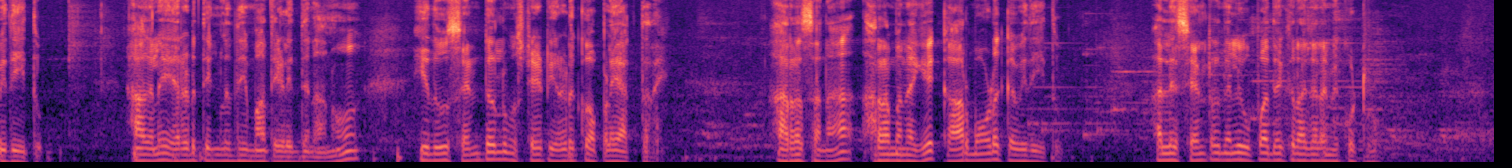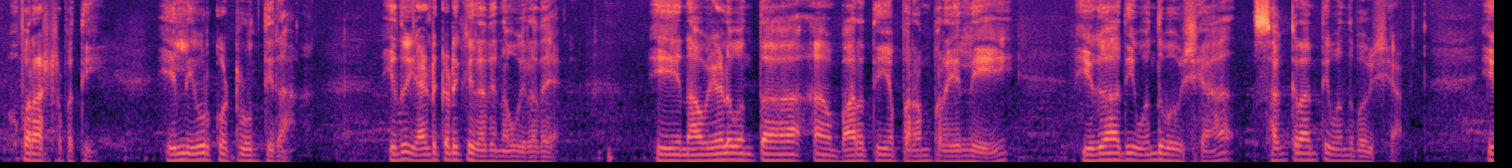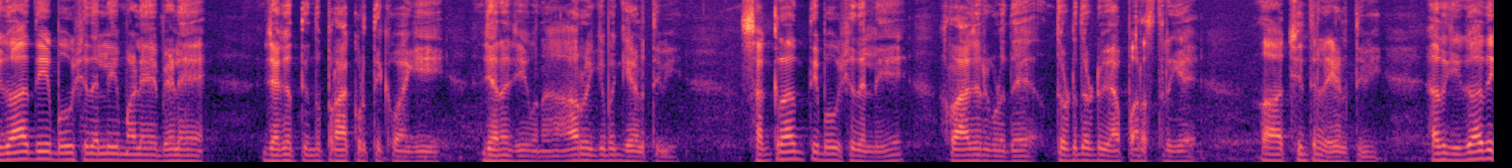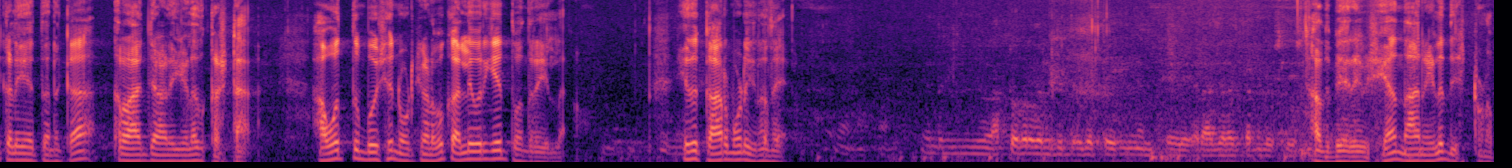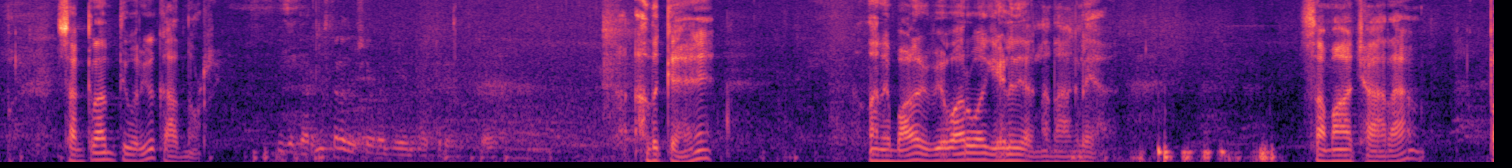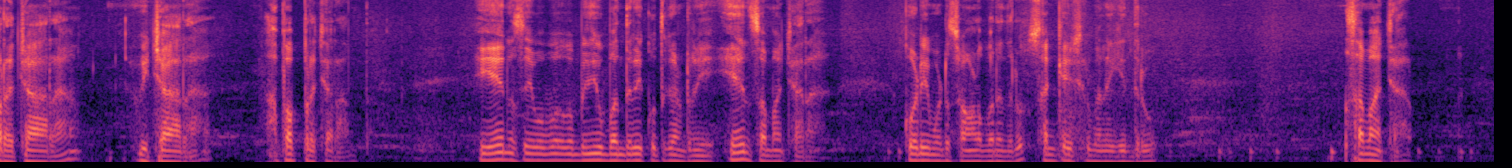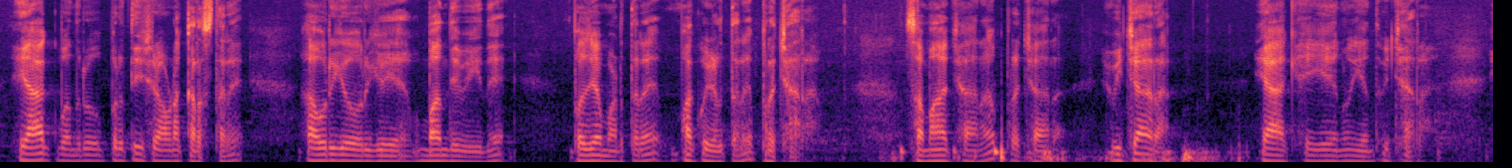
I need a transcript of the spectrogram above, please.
ವಿಧಿಯಿತು ಆಗಲೇ ಎರಡು ತಿಂಗಳದ್ದು ಮಾತು ಹೇಳಿದ್ದೆ ನಾನು. ಇದು ಸೆಂಟ್ರಲ್ ಸ್ಟೇಟ್ ಎರಡಕ್ಕೂ ಅಪ್ಲೈ ಆಗ್ತದೆ. ಅರಸನ ಅರಮನೆಗೆ ಕಾರ್ಮೋಡ ಕವಿದೆಯಿತು ಅಲ್ಲಿ ಸೆಂಟ್ರಲ್ನಲ್ಲಿ ಉಪಾಧ್ಯಕ್ಷ ರಾಜೀನಾಮೆ ಕೊಟ್ಟರು ಉಪರಾಷ್ಟ್ರಪತಿ. ಇಲ್ಲಿ ಇವ್ರು ಕೊಟ್ಟರು ಅಂತೀರ? ಇದು ಎರಡು ಕಡೆಗೂ ಇರೋದೆ ನಾವು ಇರೋದೆ. ಈ ನಾವು ಹೇಳುವಂಥ ಭಾರತೀಯ ಪರಂಪರೆಯಲ್ಲಿ ಯುಗಾದಿ ಒಂದು ಭವಿಷ್ಯ, ಸಂಕ್ರಾಂತಿ ಒಂದು ಭವಿಷ್ಯ. ಯುಗಾದಿ ಭವಿಷ್ಯದಲ್ಲಿ ಮಳೆ, ಬೆಳೆ, ಜಗತ್ತಿಂದು ಪ್ರಾಕೃತಿಕವಾಗಿ ಜನಜೀವನ, ಆರೋಗ್ಯ ಬಗ್ಗೆ ಹೇಳ್ತೀವಿ. ಸಂಕ್ರಾಂತಿ ಭವಿಷ್ಯದಲ್ಲಿ ರಾಜರುಗಳದೆ ದೊಡ್ಡ ದೊಡ್ಡ ವ್ಯಾಪಾರಸ್ಥರಿಗೆ ಚಿಂತನೆ ಹೇಳ್ತೀವಿ. ಅದಕ್ಕೆ ಯುಗಾದಿ ಕಳೆಯ ತನಕ ರಾಜ್ಯ ಆಳಿಗೆ ಕಷ್ಟ. ಅವತ್ತು ಭವಿಷ್ಯ ನೋಡ್ಕೊಳ್ಬೇಕು ಅಲ್ಲಿವರೆಗೇನು ತೊಂದರೆ ಇಲ್ಲ. ಇದು ಕಾರ್ಮೋಡ ಇರೋದೆ. ಅಕ್ಟೋಬರ್ದಲ್ಲಿ ಬಿದ್ದು ಹೋಗುತ್ತೆ ಹಿಂಗೆ ಹೇಳಿ ರಾಜರಾಜಕಾರಣ ವಿಶ್ಲೇಷಣೆ. ಅದು ಬೇರೆ ವಿಷಯ. ನಾನು ಹೇಳಿದ್ದು ಇಷ್ಟು ನೋಡಪ್ಪ. ಸಂಕ್ರಾಂತಿವರೆಗೂ ಕಾದು ನೋಡ್ರಿ. ಈಗ ಧರ್ಮಸ್ಥಳದ ವಿಷಯ ಬಗ್ಗೆ ಏನು ಹೇಳ್ತೀರಿ? ಅದಕ್ಕೆ ನಾನು ಭಾಳ ವಿವರವಾಗಿ ಹೇಳಿದೆ ನಾನು ಆಗಲೇ. ಸಮಾಚಾರ ಪ್ರಚಾರ ವಿಚಾರ ಅಪಪ್ರಚಾರ ಅಂತ. ಏನು ನೀವು ಬಂದ್ರಿ ಕೂತ್ಕೊಂಡ್ರಿ ಏನು ಸಮಾಚಾರ? ಕೋಡಿಮಠ ಸ್ವಾಮಿ ಬರೆದರು ಸಂಕೇಶ್ವರ ಮನೆಗಿದ್ದರು ಸಮಾಚಾರ. ಯಾಕೆ ಬಂದರು? ಪ್ರತಿ ಶ್ರಾವಣ ಕರೆಸ್ತಾರೆ. ಅವರಿಗೆ ಅವರಿಗೆ ಬಾಂಧವ್ಯ ಇದೆ. ಪೂಜೆ ಮಾಡ್ತಾರೆ ಮಕ್ಕಳು ಹೇಳ್ತಾರೆ, ಪ್ರಚಾರ. ಸಮಾಚಾರ, ಪ್ರಚಾರ. ವಿಚಾರ. ಯಾಕೆ, ಏನು ಎಂದು ವಿಚಾರ?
